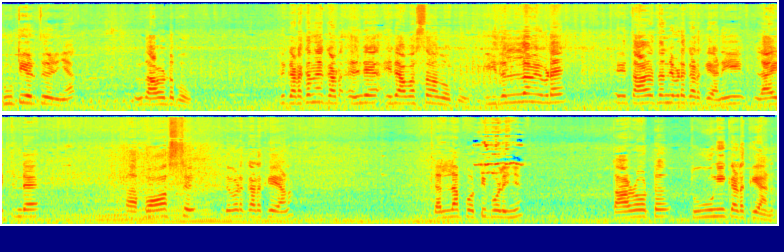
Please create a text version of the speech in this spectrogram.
കൂട്ടിയെടുത്തു കഴിഞ്ഞാൽ ഇത് താഴോട്ട് പോകും. ഇത് കിടക്കുന്ന കട- ഇതിന്റെ ഇതിന്റെ അവസ്ഥ നോക്കൂ. ഇതെല്ലാം ഇവിടെ ഈ താഴെ തന്നെ ഇവിടെ കിടക്കുകയാണ്. ഈ ലൈറ്റിന്റെ പോസ്റ്റ് ഇതിവിടെ കിടക്കുകയാണ്. ഇതെല്ലാം പൊട്ടിപ്പൊളിഞ്ഞ് താഴോട്ട് തൂങ്ങിക്കിടക്കുകയാണ്.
